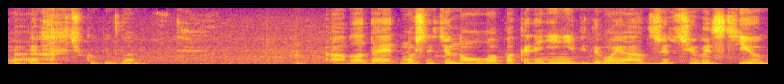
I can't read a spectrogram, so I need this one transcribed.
я, я хочу купить, ладно. Обладает мощностью нового поколения невидимой отзывчивостью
